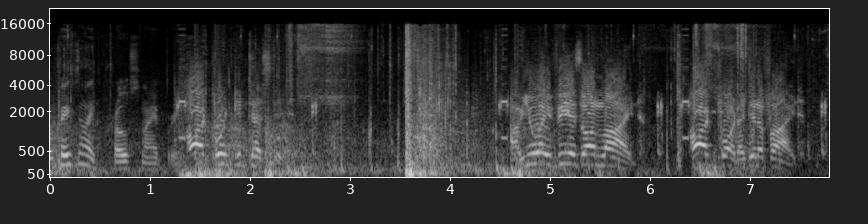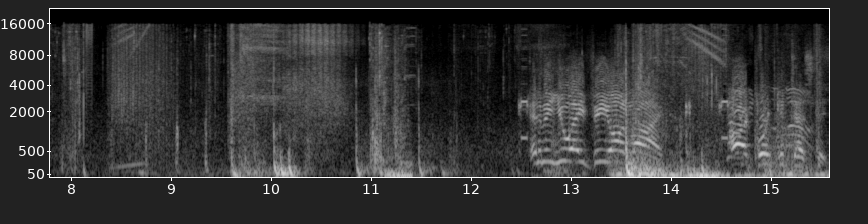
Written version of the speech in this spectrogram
We're facing like pro snipers. Hardpoint contested. Our UAV is online. Hardpoint identified. Enemy UAV online. Hardpoint contested.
